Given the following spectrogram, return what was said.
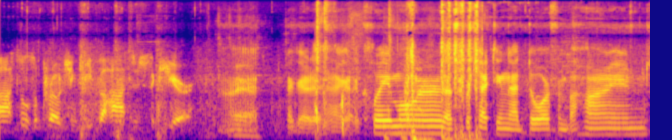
Hostiles approaching. Keep the hostage secure. All right. I got it. I got a claymore that's protecting that door from behind.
